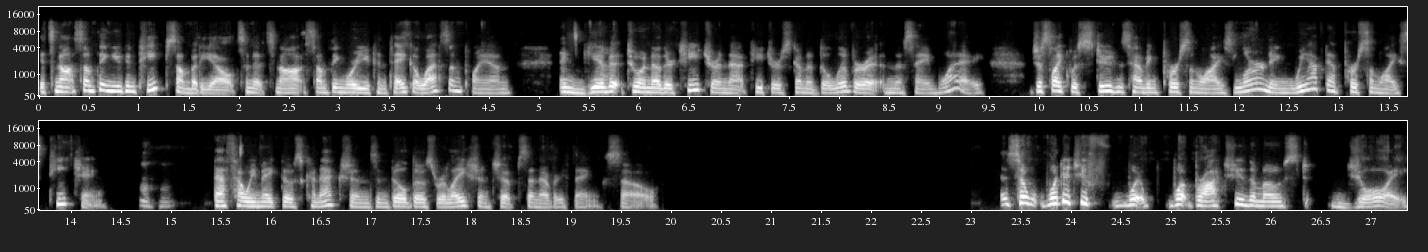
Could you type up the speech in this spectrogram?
it's not something you can teach somebody else and it's not something where you can take a lesson plan and give it to another teacher and that teacher is going to deliver it in the same way just like with students having personalized learning we have to have personalized teaching mm-hmm. that's how we make those connections and build those relationships and everything so so what did you what what brought you the most joy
